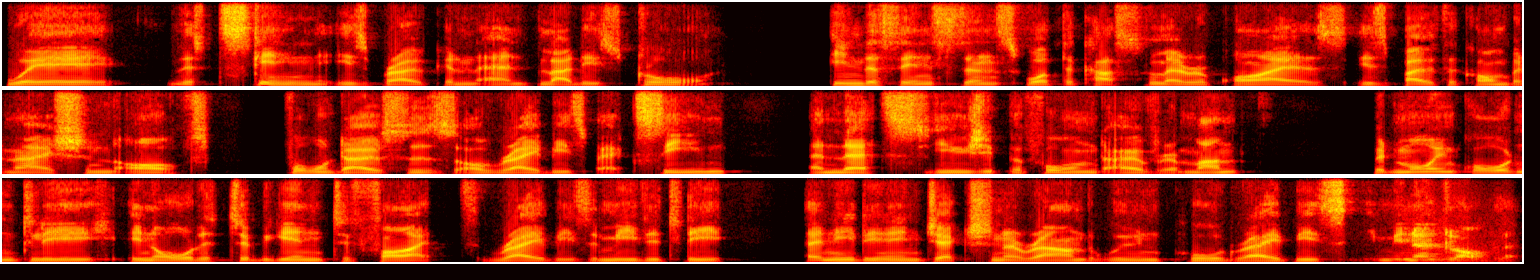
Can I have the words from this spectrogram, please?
where the skin is broken and blood is drawn. In this instance, what the customer requires is both a combination of four doses of rabies vaccine, and that's usually performed over a month. But more importantly, in order to begin to fight rabies immediately, they need an injection around the wound called rabies immunoglobulin.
